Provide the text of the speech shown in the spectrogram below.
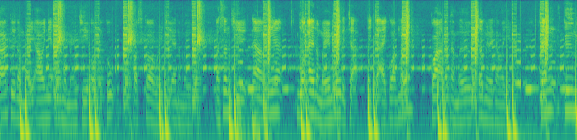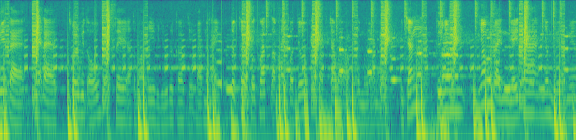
ឡើងគឺដើម្បីឲ្យអ្នកដែលមិនមែនជាអូតាគុគាត់ស្គាល់អ្វីជា anime បើសិនជាអ្នកគ្នាយក anime មួយទៅចាក់ទៅចាក់ឲ្យគាត់មើលគាត់អត់ដឹងថាមើលទៅមានន័យថាម៉េចទេអញ្ចឹងគឺមានតែអ្នកដែលធ្វើវីដេអូសរសេរអត្ថបទ review ឬក៏និយាយបែបហ្នឹងឯងទើបធ្វើឲ្យពួកគាត់ស្ដាប់ហើយគាត់យល់គាត់ចាប់អារម្មណ៍ទៅមើលអាហ្នឹងអញ្ចឹងគឺខ្ញុំខ្ញុំមិនមែននិយាយថាខ្ញុំនិយាយអត់មាន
